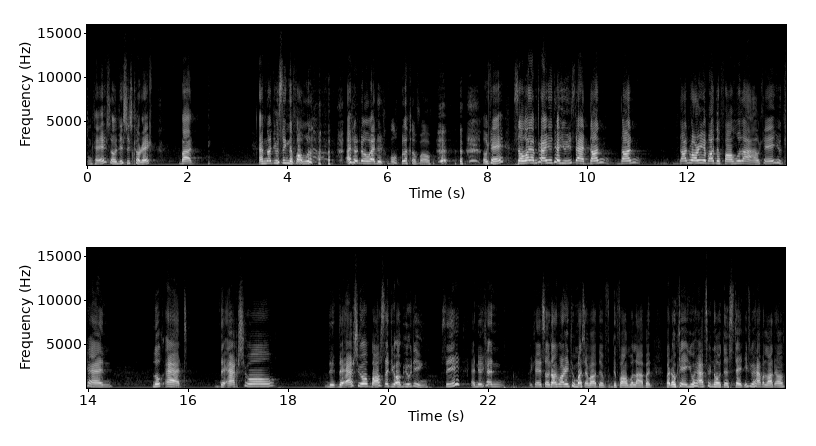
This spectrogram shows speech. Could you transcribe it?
Okay, so this is correct, but I'm not using the formula. I don't know where the formula comes from. okay, so what I'm trying to tell you is that don't, don't, don't worry about the formula, okay? You can look at the actual, the, the actual box that you are building, see? And you can Okay, so don't worry too much about the, the formula, but, but okay, you have to know the state. If you have a lot of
